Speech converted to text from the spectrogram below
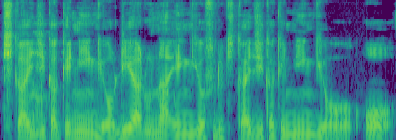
機械仕掛け人形、リアルな演技をする機械仕掛け人形を、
